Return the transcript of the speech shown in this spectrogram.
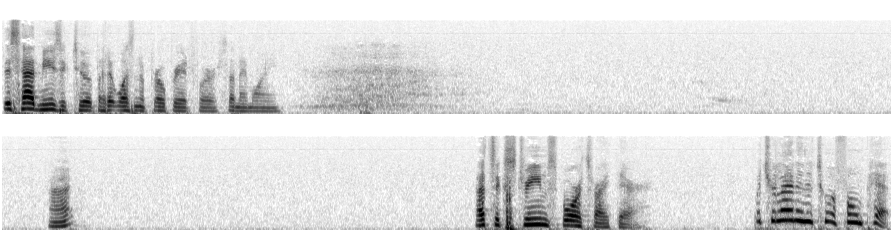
This had music to it, but it wasn't appropriate for Sunday morning. Right? That's extreme sports right there. But you're landing into a foam pit.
